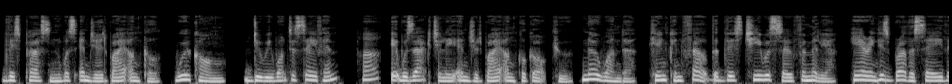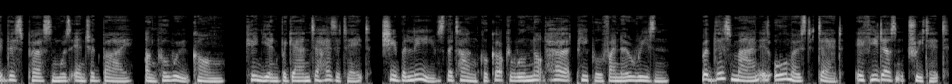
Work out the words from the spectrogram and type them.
this person was injured by Uncle Wukong, do we want to save him? Huh? It was actually injured by Uncle Goku. No wonder. Kinkin felt that this chi was so familiar. Hearing his brother say that this person was injured by Uncle Wukong, Kinyan began to hesitate. She believes that Uncle Goku will not hurt people for no reason. But this man is almost dead. If he doesn't treat it,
